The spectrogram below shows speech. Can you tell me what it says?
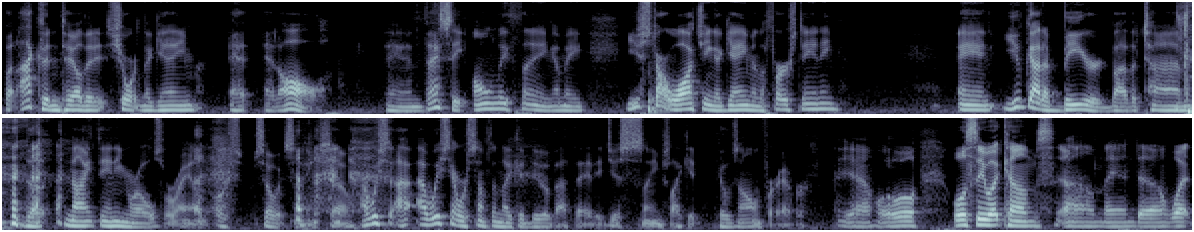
But I couldn't tell that it shortened the game at, at all. And that's the only thing. I mean, you start watching a game in the first inning, and you've got a beard by the time the ninth inning rolls around, or so it seems. So I wish I, I wish there was something they could do about that. It just seems like it goes on forever. Yeah, well, we'll we'll see what comes um, and uh, what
